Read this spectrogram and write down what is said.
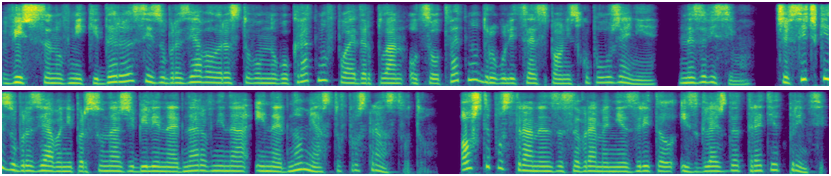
виж съновник и дъра се изобразявал ръстово многократно в поедър план от съответно друго лице с по-низко положение, независимо, че всички изобразявани персонажи били на една равнина и на едно място в пространството. Още постранен за съвременния зрител изглежда третият принцип.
